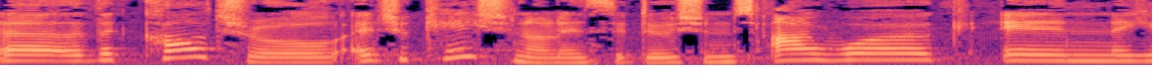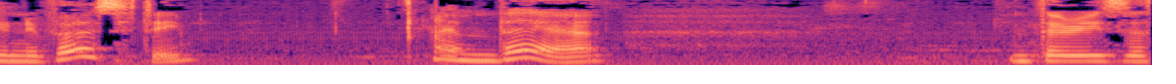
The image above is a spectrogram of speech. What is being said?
uh, the cultural, educational institutions. I work in a university, and there there is a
